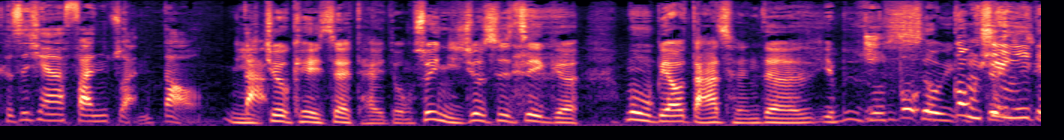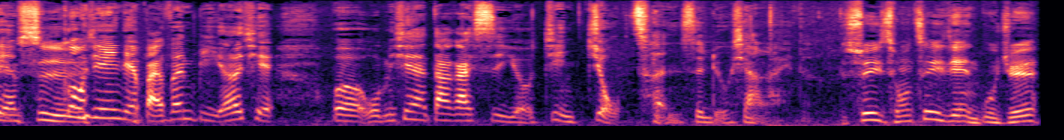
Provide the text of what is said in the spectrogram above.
可是现在翻转到你就可以在台东，所以你就是这个目标达成的，也不是说受贡献一点，是。贡献一点百分比，而且。呃，我们现在大概是有近九成是留下来的，所以从这一点，我觉得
